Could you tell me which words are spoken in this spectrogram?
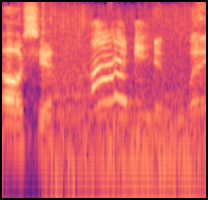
Oh shit! Fuck! It way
